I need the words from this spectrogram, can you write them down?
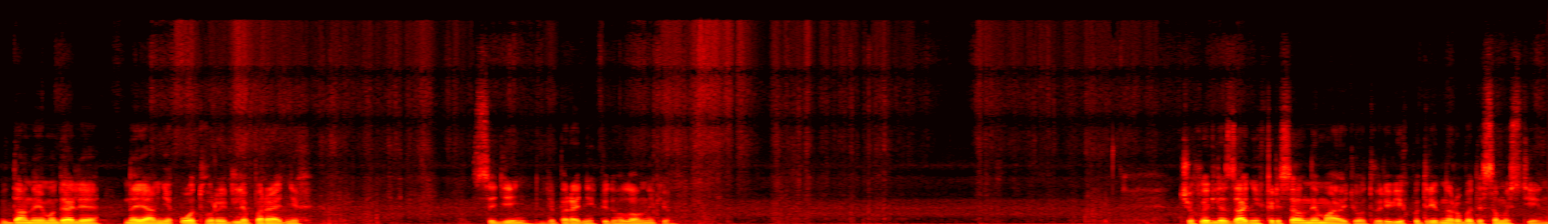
В даної моделі наявні отвори для передніх сидінь, для передніх підголовників. Чохли для задніх крісел не мають отворів, їх потрібно робити самостійно.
